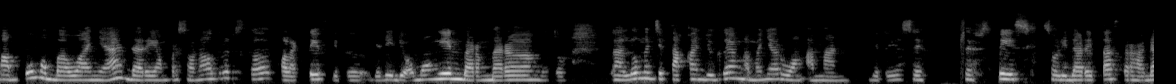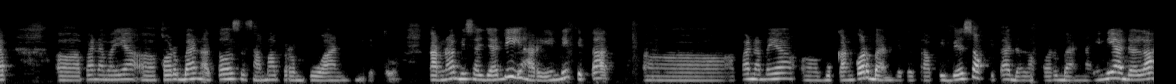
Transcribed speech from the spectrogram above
mampu membawanya dari yang personal terus ke kolektif gitu. Jadi diomongin bareng-bareng gitu. Lalu menciptakan juga yang namanya ruang aman gitu ya safe safe space solidaritas terhadap uh, apa namanya uh, korban atau sesama perempuan gitu. Karena bisa jadi hari ini kita uh, apa namanya uh, bukan korban gitu tapi besok kita adalah korban. Nah ini adalah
